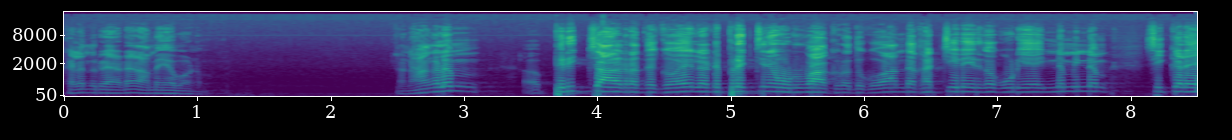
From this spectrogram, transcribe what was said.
கலந்துரையாடல் அமைய வேணும் நாங்களும் பிரிச்சாடுறதுக்கோ இல்லாட்டி பிரச்சனை உருவாக்குறதுக்கோ அந்த கட்சியில் இருக்கக்கூடிய இன்னும் இன்னும் சிக்கலை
